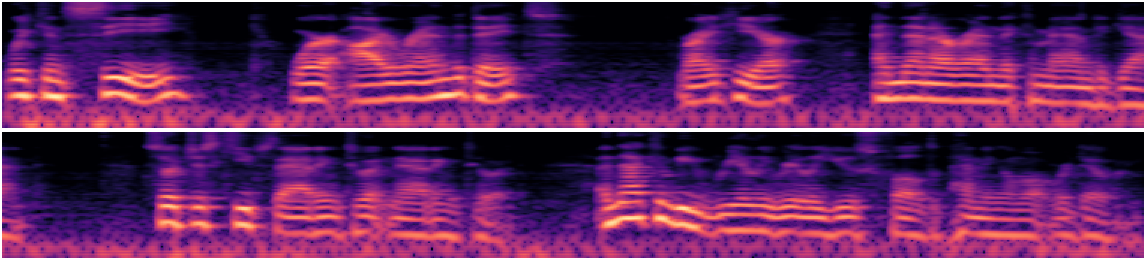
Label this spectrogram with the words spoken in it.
we can see where I ran the date right here, and then I ran the command again. So it just keeps adding to it and adding to it. And that can be really, really useful depending on what we're doing.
